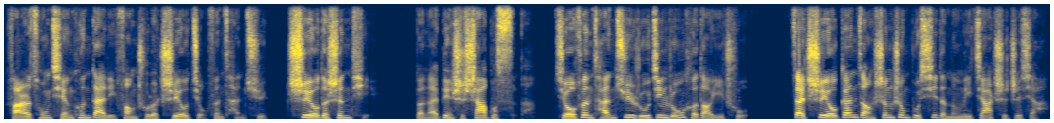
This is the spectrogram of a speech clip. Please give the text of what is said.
反而从乾坤袋里放出了蚩尤九份残躯。蚩尤的身体本来便是杀不死的，九份残躯如今融合到一处，在蚩尤肝脏生生不息的能力加持之下，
